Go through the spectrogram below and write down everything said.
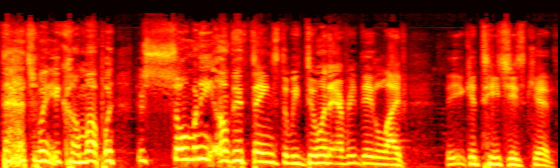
that's what you come up with. There's so many other things that we do in everyday life that you could teach these kids.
